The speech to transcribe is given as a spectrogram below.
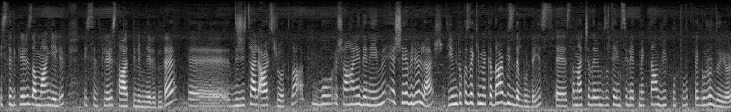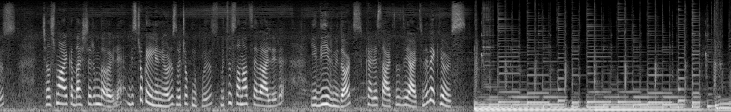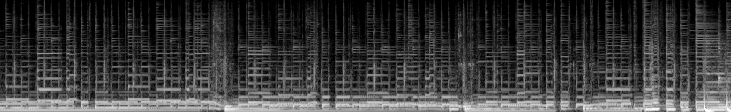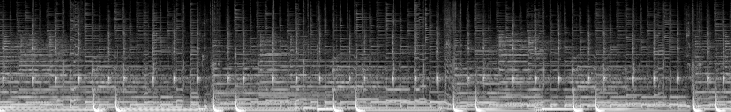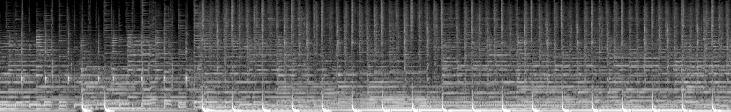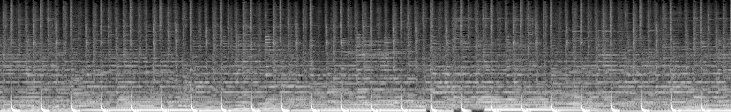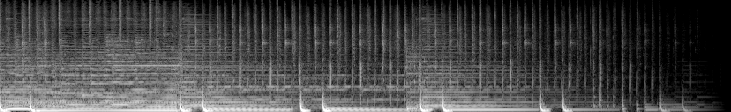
İstedikleri zaman gelip, istedikleri saat dilimlerinde e, dijital art route'la bu şahane deneyimi yaşayabilirler. 29 Ekim'e kadar biz de buradayız. E, sanatçılarımızı temsil etmekten büyük mutluluk ve gurur duyuyoruz. Çalışma arkadaşlarım da öyle. Biz çok eğleniyoruz ve çok mutluyuz. Bütün sanat severleri 7-24 Kare Sart'ın ziyaretini bekliyoruz.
